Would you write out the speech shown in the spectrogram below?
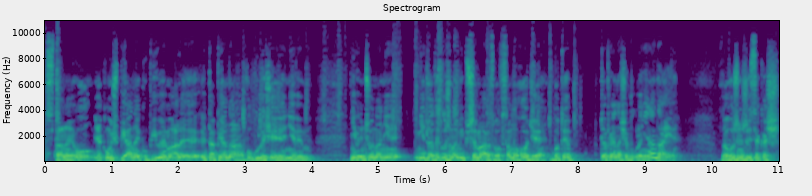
Stanęło. Jakąś pianę kupiłem, ale ta piana w ogóle się, nie wiem, nie wiem czy ona nie, nie dlatego, że ona mi przemarzła w samochodzie, bo te, ta piana się w ogóle nie nadaje. Zauważyłem, że jest jakaś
